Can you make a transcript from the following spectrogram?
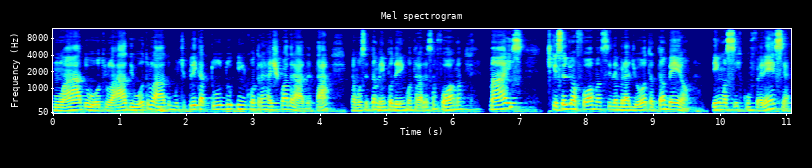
um lado, o outro lado e o outro lado, multiplica tudo e encontra a raiz quadrada, tá? Então, você também poderia encontrar dessa forma, mas esqueceu de uma forma, se lembrar de outra, também, ó, tem uma circunferência,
